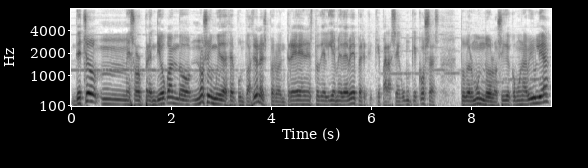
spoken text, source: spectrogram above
De hecho, mm, me sorprendió cuando no soy muy de hacer puntuaciones, pero entré en esto del IMDB, que para según qué cosas todo el mundo lo sigue como una Biblia,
